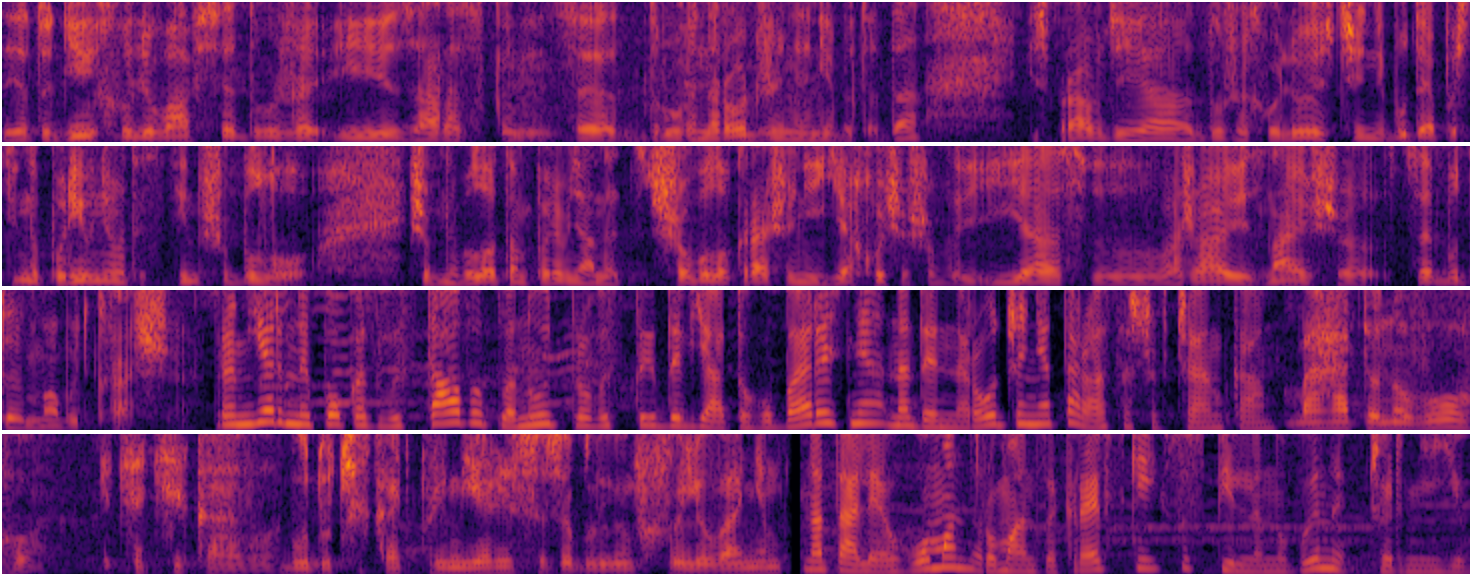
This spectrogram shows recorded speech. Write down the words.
Я тоді хвилювався дуже, і зараз, коли це друге народження, нібито, да, і справді я дуже хвилююсь, чи не буду я постійно порівнювати з тим, що було. Щоб не було там порівняння, що було краще, ні. Я хочу, щоб я вважаю і знаю, що це буде, мабуть, краще. Прем'єрний показ вистави планують провести 9 березня на день народження Тараса Шевченка. Багато нового, і це цікаво. Буду чекати прем'єри з особливим хвилюванням. Наталія Гоман, Роман Закревський, Суспільне новини, Чернігів.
